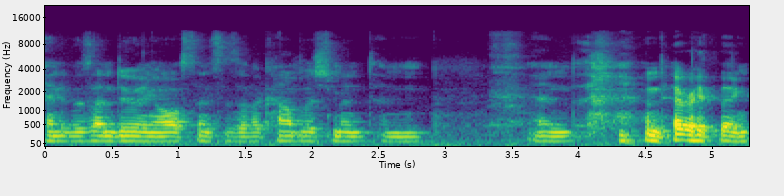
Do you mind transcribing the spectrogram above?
and it was undoing all senses of accomplishment and and and everything.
